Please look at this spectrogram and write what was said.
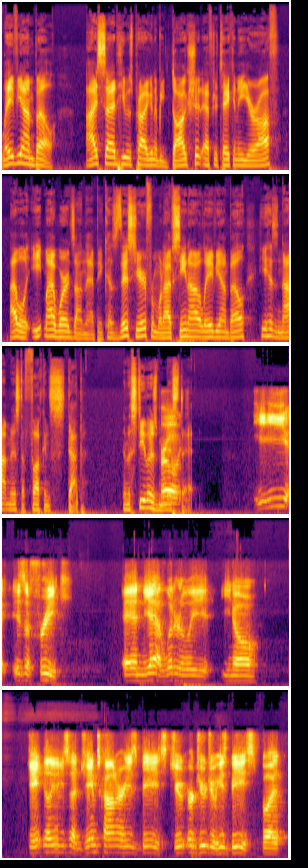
Le'Veon Bell, I said he was probably going to be dog shit after taking a year off. I will eat my words on that because this year, from what I've seen out of Le'Veon Bell, he has not missed a fucking step. And the Steelers Bro, missed that. he is a freak. And yeah, literally, you know, like you said, James Conner, he's beast. Ju- or Juju, he's beast. But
